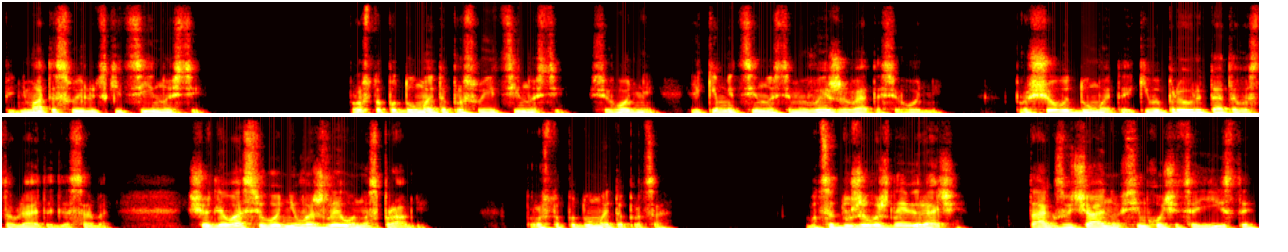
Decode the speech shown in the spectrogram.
піднімати свої людські цінності, Просто подумайте про свої цінності сьогодні, якими цінностями ви живете сьогодні. Про що ви думаєте, які ви пріоритети виставляєте для себе? Що для вас сьогодні важливо насправді? Просто подумайте про це. Бо це дуже важливі речі. Так, звичайно, всім хочеться їсти,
